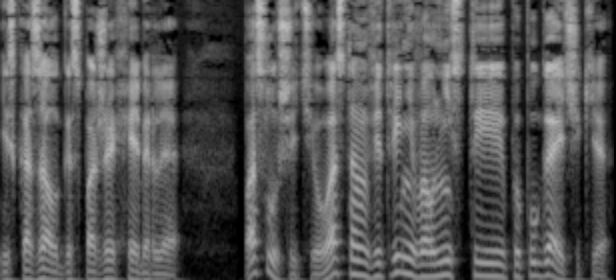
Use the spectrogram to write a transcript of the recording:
и сказал госпоже Хеберле, «Послушайте, у вас там в витрине волнистые попугайчики.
